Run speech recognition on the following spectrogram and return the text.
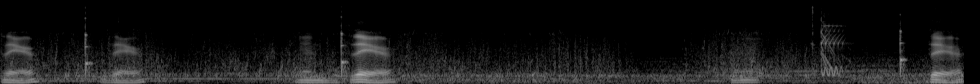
there, there, and there, there.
